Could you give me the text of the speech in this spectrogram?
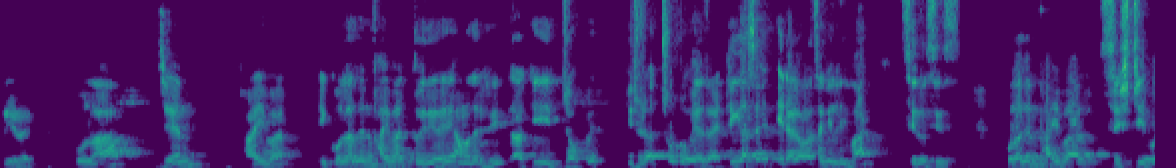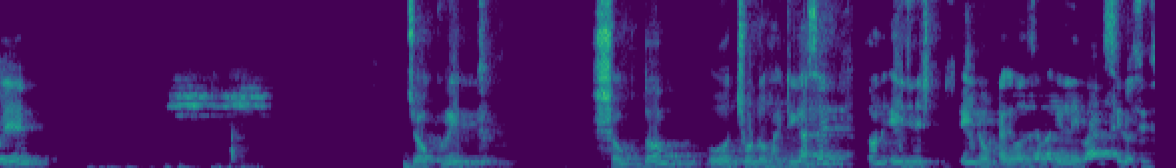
ক্রিয়েট হয়। কোলাজেন ফাইবার এই কোলাজেন ফাইবার তৈরি হয়ে আমাদের কি? যকৃৎ কিছুটা ছোট হয়ে যায়। ঠিক আছে? এটাকে বলা আছে কি? লিভার সিরোসিস। কোলাজেন ফাইবার সৃষ্টি হয়ে যকৃৎ শক্ত ও ছোট হয়, ঠিক আছে? তখন এই জিনিস, এই রোগটাকে বলতেছে আমরা কি? Liver cirrhosis.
